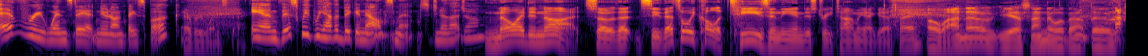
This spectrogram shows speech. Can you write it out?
every Wednesday at noon on Facebook. Every Wednesday. And this week we have a big announcement. Did you know that, Jon? No, I did not. So that see, that's what we call a tease in the industry, Tommy. I guess, hey. oh, I know. Yes, I know about those.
